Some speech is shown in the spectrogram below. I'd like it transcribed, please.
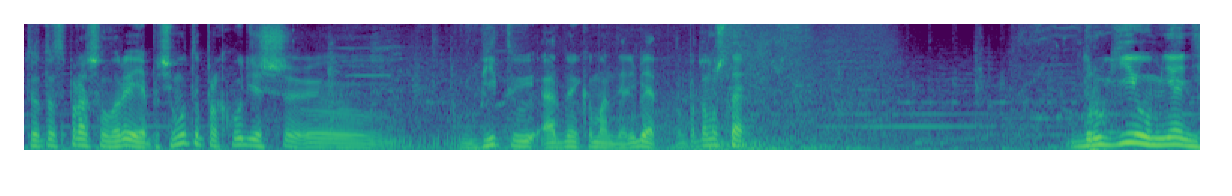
Кто-то спрашивал, Рэй, а почему ты проходишь э, битвы одной команды? Ребят, ну потому что Другие у меня не,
